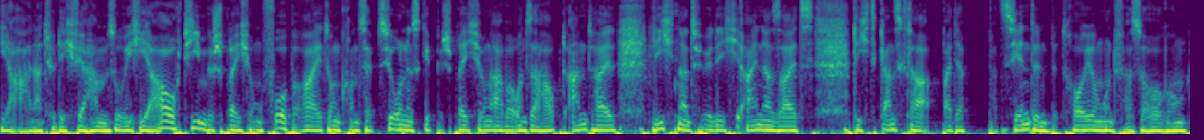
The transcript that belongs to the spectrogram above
Ja, natürlich. Wir haben so wie hier auch Teambesprechungen, Vorbereitung, Konzeption. Es gibt Besprechungen, aber unser Hauptanteil liegt natürlich einerseits liegt ganz klar bei der Patientenbetreuung und Versorgung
